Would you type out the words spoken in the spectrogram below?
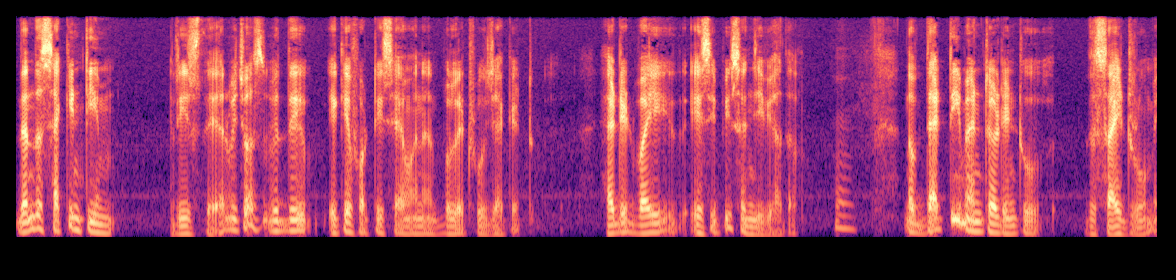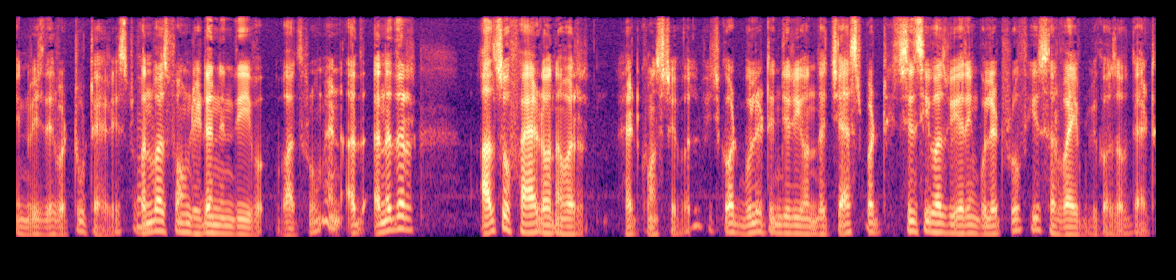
Then the second team reached there, which was with the AK-47 and bulletproof jacket, headed by ACP Sanjeev Yadav. Now that team entered into the side room in which there were two terrorists. One was found hidden in the bathroom, and another also fired on our head constable, which got bullet injury on the chest. But since he was wearing bulletproof, he survived because of that.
